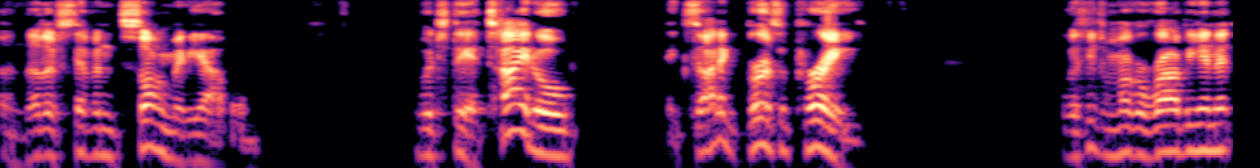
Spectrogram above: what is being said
another seven song mini album, which they are titled "Exotic Birds of Prey." Was feature Margot Robbie in it?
